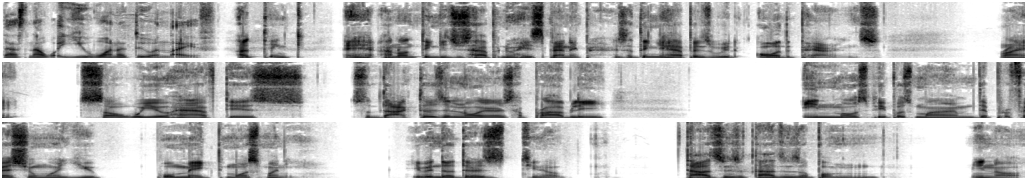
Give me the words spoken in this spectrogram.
that's not what you want to do in life. I think eh, I don't think it just happened to Hispanic parents. I think it happens with all the parents, right? So we'll have this. So doctors and lawyers are probably, in most people's mind, the profession where you will make the most money, even though there's you know thousands and thousands of um, you know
